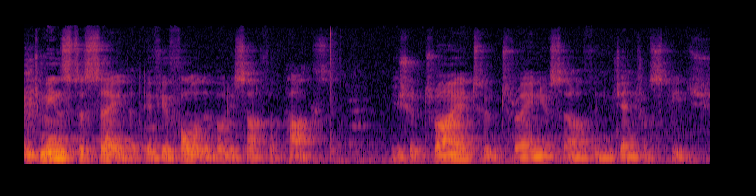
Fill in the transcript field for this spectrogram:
Which means to say that if you follow the Bodhisattva path, you should try to train yourself in gentle speech.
